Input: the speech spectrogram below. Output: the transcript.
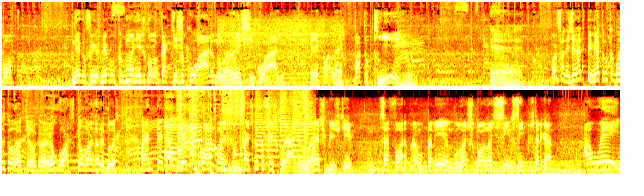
Ponto. Nego, fi- nego fica com mania de colocar queijo coalho no lanche, coalho. É, é, quatro queijos. É. Como eu falei, geleia de pimenta é a única coisa que eu, que eu, que eu, gosto, que eu gosto do agridoce. Mas tem cara de nego que coloca umas. faz tanta frescuragem no lanche, bicho, que sai fora. Pra, pra mim, o lanche bom é um lanche sim- simples, tá ligado? Away!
